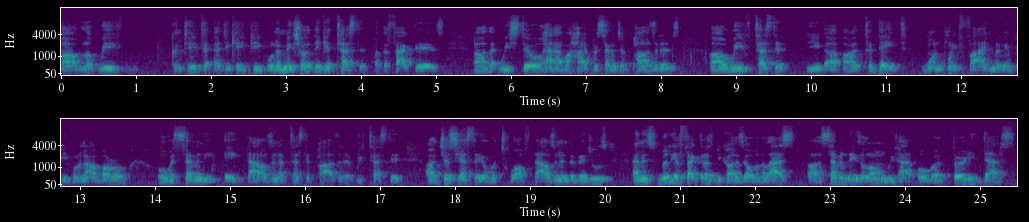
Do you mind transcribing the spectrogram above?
Uh, look, we've continued to educate people and make sure that they get tested. But the fact is uh, that we still have a high percentage of positives. Uh, we've tested uh, uh, to date 1.5 million people in our borough. Over 78,000 have tested positive. We've tested uh, just yesterday over 12,000 individuals. And it's really affected us because over the last uh, seven days alone, we've had over 30 deaths.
